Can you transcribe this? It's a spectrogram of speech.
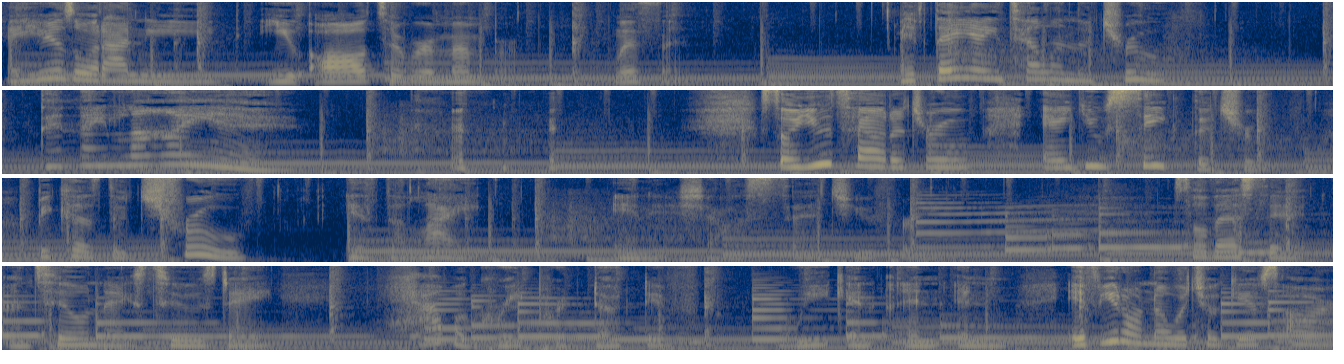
And here's what I need you all to remember listen, if they ain't telling the truth, then they lying. so you tell the truth and you seek the truth because the truth is the light and it shall set you free. So that's it. Until next Tuesday, have a great productive week. And, and, and if you don't know what your gifts are,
